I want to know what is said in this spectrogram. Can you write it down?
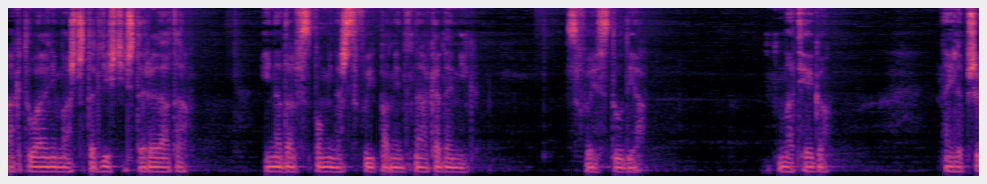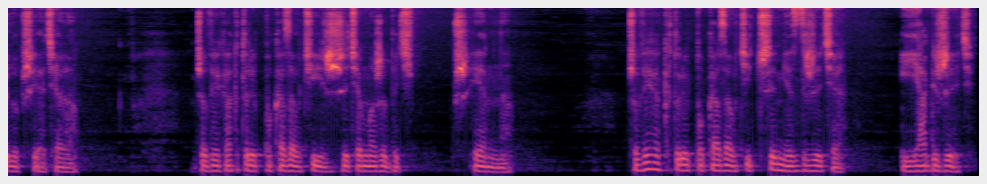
Aktualnie masz 44 lata i nadal wspominasz swój pamiętny akademik, swoje studia, Matiego najlepszego przyjaciela. Człowieka, który pokazał ci, że życie może być przyjemne. Człowieka, który pokazał ci, czym jest życie i jak żyć.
